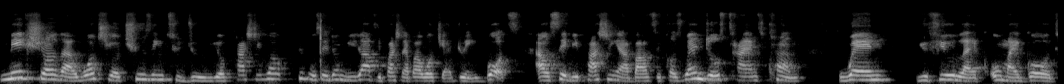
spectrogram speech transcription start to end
make sure that what you're choosing to do, you're passionate. Well, people say don't you don't have to be passionate about what you're doing, but I'll say be passionate about it because when those times come, when you feel like, oh my God,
